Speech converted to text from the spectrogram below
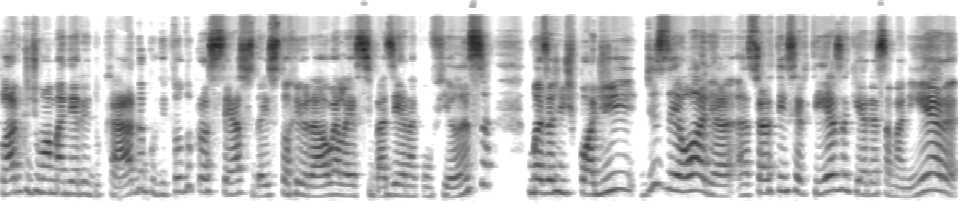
Claro que de uma maneira educada, porque todo o processo da história oral ela se baseia na confiança, mas a gente pode dizer, olha, a senhora tem certeza que é dessa maneira?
